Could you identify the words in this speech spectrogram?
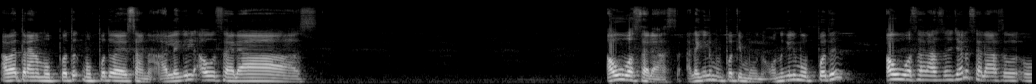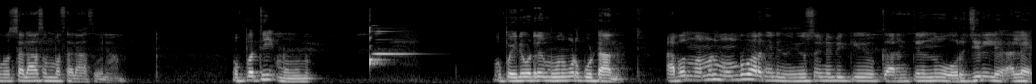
അവ എത്രയാണ്? മുപ്പത് മുപ്പത് വയസ്സാണ്. അല്ലെങ്കിൽ ഔ സലാസ്. ഔ വസലാസ് അല്ലെങ്കിൽ മുപ്പത്തി മൂന്ന് ഒന്നുകിൽ മുപ്പത് ഔ വസലാസ് എന്ന് വെച്ചാൽ സലാസു സലാസും വസലാസുവിനാണ് മുപ്പത്തി മൂന്ന് മുപ്പതിന്റെ കൂടുതൽ മൂന്നും കൂടെ കൂട്ടാന്ന് അപ്പം നമ്മൾ മുമ്പ് പറഞ്ഞിരുന്നു യൂസുഫ് നബിക്ക് കറണ്ടിൽ നിന്നും ഒറിജിനൽ അല്ലേ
